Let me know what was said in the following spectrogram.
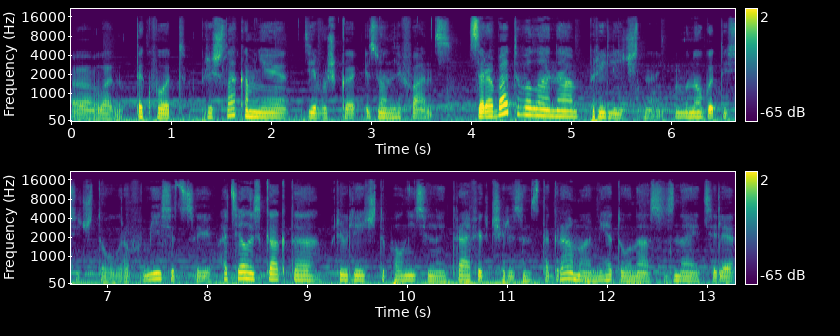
А, ладно. Так вот, пришла ко мне девушка из OnlyFans. Зарабатывала она прилично, много тысяч долларов в месяц, и хотелось как-то привлечь дополнительный трафик через Инстаграм, а мета у нас, знаете ли,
